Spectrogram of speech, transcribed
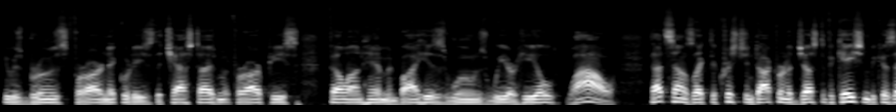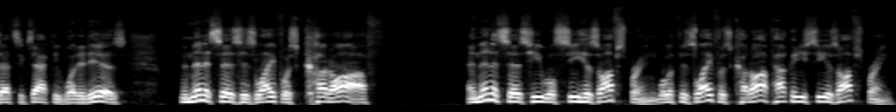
he was bruised for our iniquities. The chastisement for our peace fell on him, and by his wounds we are healed. Wow, that sounds like the Christian doctrine of justification because that's exactly what it is. And then it says his life was cut off. And then it says he will see his offspring. Well, if his life was cut off, how could he see his offspring?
